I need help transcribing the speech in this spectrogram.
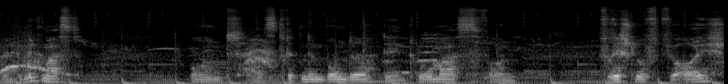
wenn du mitmachst. Und als dritten im Bunde den Thomas von Frischluft für euch.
